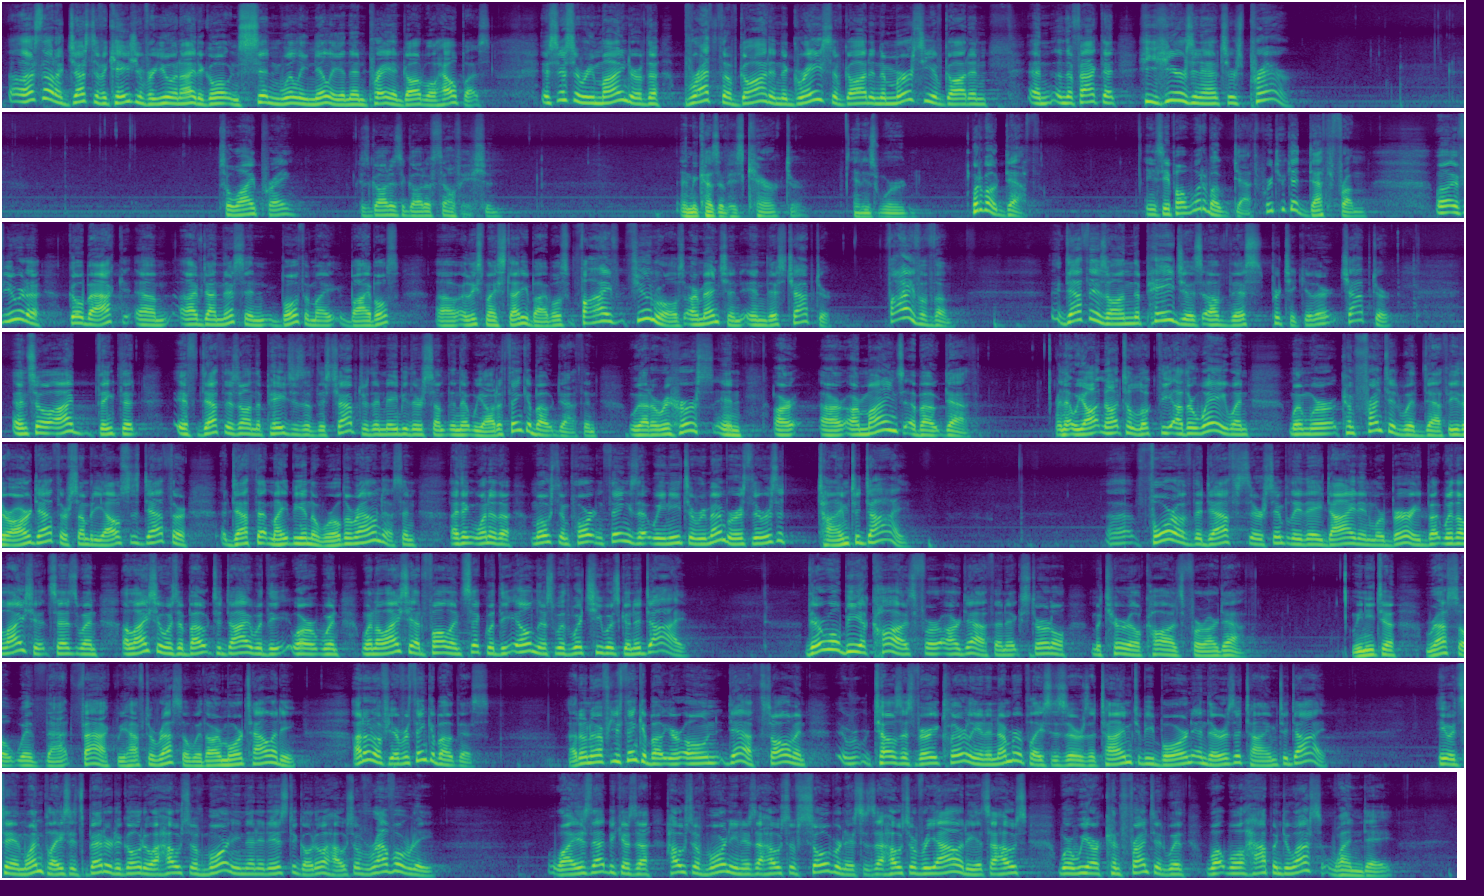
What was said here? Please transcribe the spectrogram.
That's not a justification for you and I to go out and sin willy nilly and then pray and God will help us. It's just a reminder of the breadth of God and the grace of God and the mercy of God and, and, and the fact that He hears and answers prayer. So, why pray? Because God is a God of salvation and because of His character and His word. What about death? You say, Paul, what about death? Where'd you get death from? Well, if you were to go back, um, I've done this in both of my Bibles, uh, at least my study Bibles. Five funerals are mentioned in this chapter. Five of them. Death is on the pages of this particular chapter. And so I think that if death is on the pages of this chapter, then maybe there's something that we ought to think about death and we ought to rehearse in our, our, our minds about death. And that we ought not to look the other way when when we're confronted with death, either our death or somebody else's death or death that might be in the world around us. And I think one of the most important things that we need to remember is there is a time to die. Uh, four of the deaths are simply they died and were buried. But with Elisha, it says when Elisha was about to die with the, or when, when Elisha had fallen sick with the illness with which he was going to die. There will be a cause for our death, an external material cause for our death. We need to wrestle with that fact. We have to wrestle with our mortality. I don't know if you ever think about this. I don't know if you think about your own death. Solomon tells us very clearly in a number of places there is a time to be born and there is a time to die. He would say in one place, it's better to go to a house of mourning than it is to go to a house of revelry. Why is that? Because a house of mourning is a house of soberness, it's a house of reality, it's a house where we are confronted with what will happen to us one day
